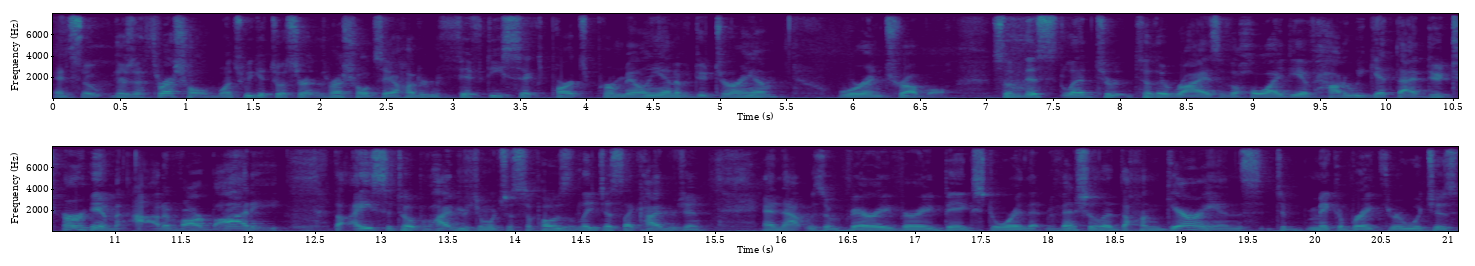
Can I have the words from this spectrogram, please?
And so there's a threshold. Once we get to a certain threshold, say 156 parts per million of deuterium, we're in trouble. So this led to, to the rise of the whole idea of how do we get that deuterium out of our body, the isotope of hydrogen, which is supposedly just like hydrogen. And that was a very, very big story that eventually led the Hungarians to make a breakthrough, which is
